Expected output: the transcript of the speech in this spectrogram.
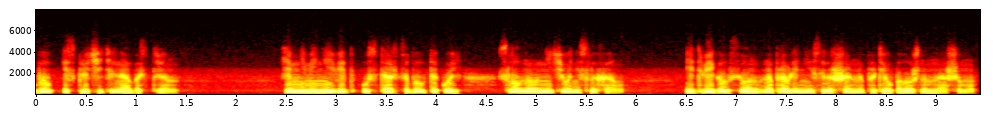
был исключительно обострен. Тем не менее, вид у старца был такой, словно он ничего не слыхал. И двигался он в направлении совершенно противоположном нашему.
